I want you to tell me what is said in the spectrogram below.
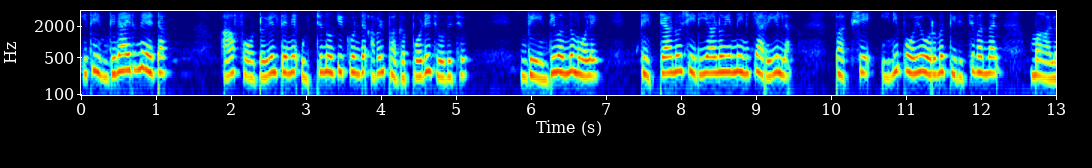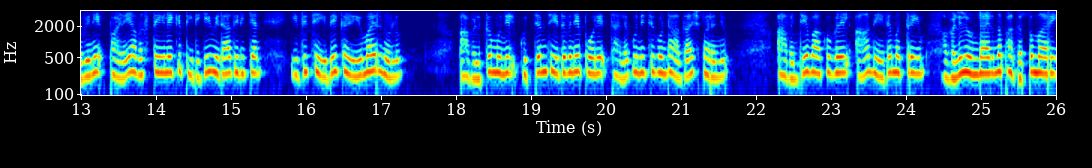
ഇതെന്തിനായിരുന്നു ഏട്ടാ? ആ ഫോട്ടോയിൽ തന്നെ ഉറ്റുനോക്കിക്കൊണ്ട് അവൾ പകപ്പോടെ ചോദിച്ചു വേണ്ടി വന്നു മോളെ തെറ്റാണോ ശരിയാണോ എന്ന് എനിക്കറിയില്ല. പക്ഷേ ഇനി പോയ ഓർമ്മ തിരിച്ചു വന്നാൽ മാളുവിനെ പഴയ അവസ്ഥയിലേക്ക് തിരികെ വിടാതിരിക്കാൻ ഇത് ചെയ്തേ കഴിയുമായിരുന്നുള്ളൂ. അവൾക്ക് മുന്നിൽ കുറ്റം ചെയ്തവനെ പോലെ തല കുനിച്ചുകൊണ്ട് ആകാശ് പറഞ്ഞു അവന്റെ വാക്കുകളിൽ ആ നേരമത്രയും അവളിൽ ഉണ്ടായിരുന്ന പകപ്പ് മാറി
